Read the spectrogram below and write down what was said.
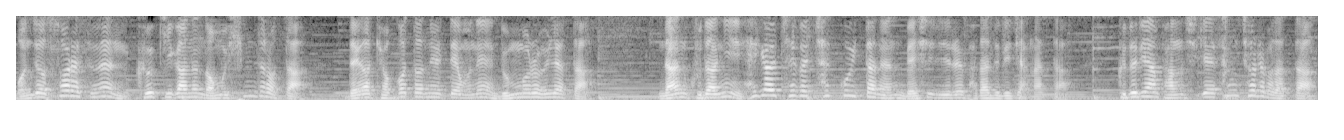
먼저 수아레스는 그 기간은 너무 힘들었다. 내가 겪었던 일 때문에 눈물을 흘렸다. 난 구단이 해결책을 찾고 있다는 메시지를 받아들이지 않았다. 그들이 한 방식에 상처를 받았다.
